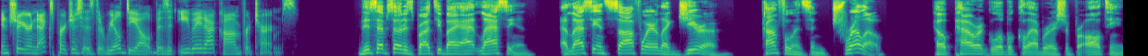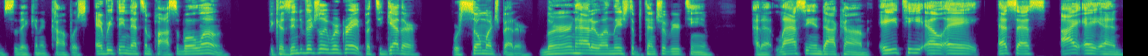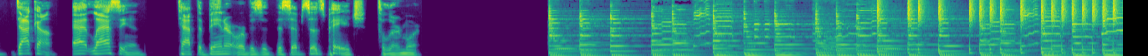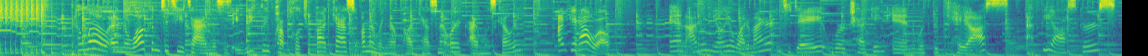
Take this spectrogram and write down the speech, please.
Ensure your next purchase is the real deal. Visit eBay.com for terms. This episode is brought to you by Atlassian. Atlassian software like Jira, Confluence, and Trello help power global collaboration for all teams so they can accomplish everything that's impossible alone. Because individually we're great, but together we're so much better. Learn how to unleash the potential of your team at Atlassian.com. A T L A S S I A N.com. Atlassian. Tap the banner or visit this episode's page to learn more. Hello and welcome to Tea Time. This is a weekly pop culture podcast on the Ringer Podcast Network. I'm Liz Kelly. I'm Kate Halliwell. And I'm Amelia Wedemeyer. And today we're checking in with the chaos at the Oscars,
